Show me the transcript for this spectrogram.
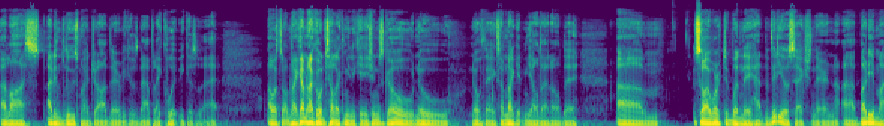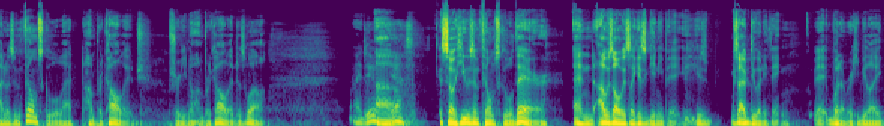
I lost, I didn't lose my job there because of that, but I quit because of that. I was like, I'm not going to telecommunications. Go, no, no thanks. I'm not getting yelled at all day. Um, so I worked at when they had the video section there, and a buddy of mine was in film school at Humber College. I'm sure you know Humber College as well. I do. Um, yes. So he was in film school there, and I was always like his guinea pig. He was because I would do anything, Eh, whatever. He'd be like,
